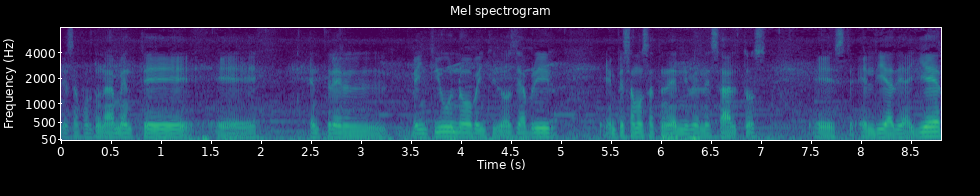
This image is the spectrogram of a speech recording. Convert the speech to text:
Desafortunadamente, eh, entre el 21 22 de abril empezamos a tener niveles altos. Este, el día de ayer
